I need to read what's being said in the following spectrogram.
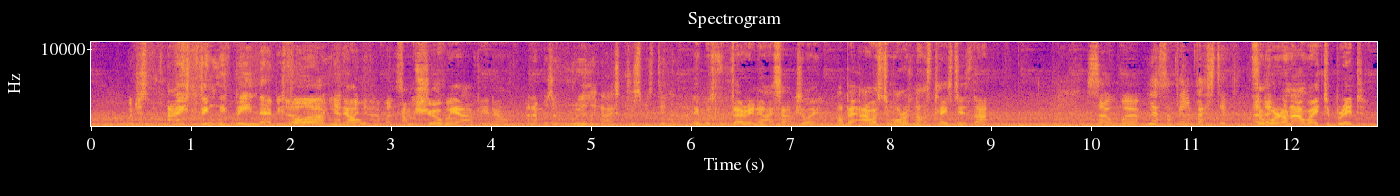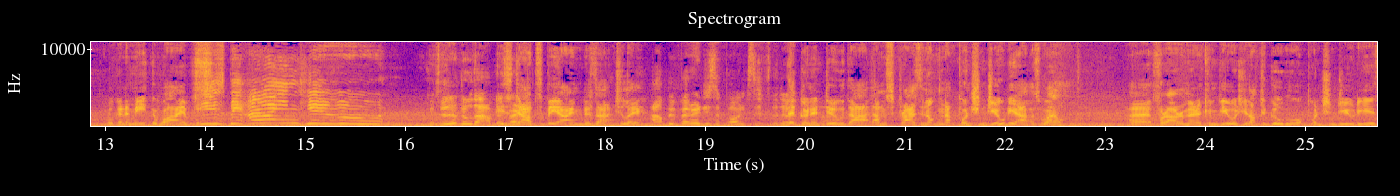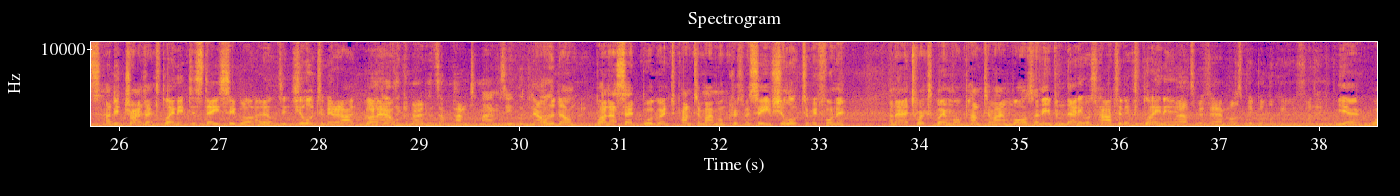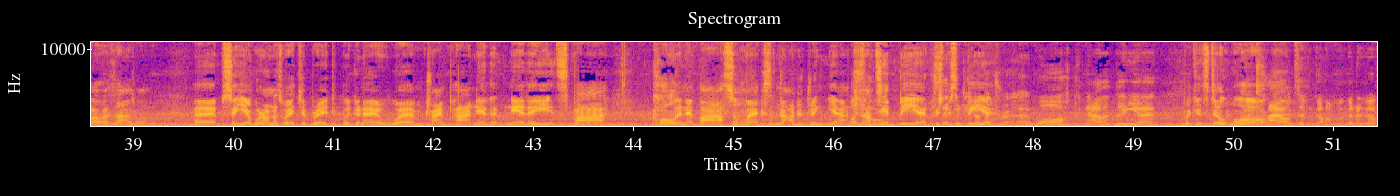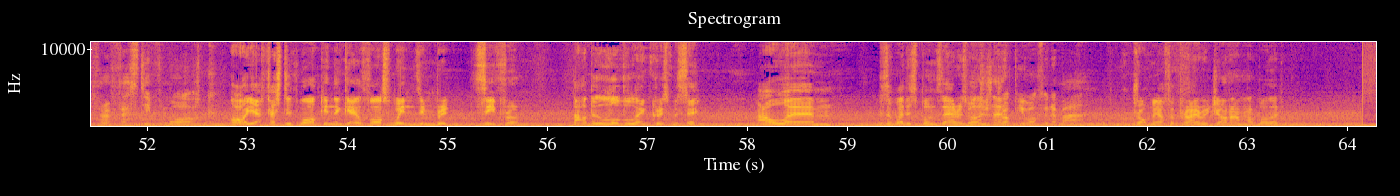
I think we've been there before. I've you know, been at Wetherspoons I'm sure we have. You know, and it was a really nice Christmas dinner. That. it was very nice actually. I bet ours tomorrow's not as tasty as that. So uh, yes, I'm feeling festive. So we're on our way to Brid. We're going to meet the wives. He's behind you. If they don't do that, His very, dad's behind us actually. I'll be very disappointed if they don't. They're going to do that. I'm surprised they're not going to have Punch and Judy out as well. Uh, for our American viewers, you'll have to Google what Punch and Judy is. I did try to explain it to Stacey, but I don't think she looked at me right, Well, gone I don't out. think Americans have pantomimes either. No, they don't. When I said we're going to pantomime on Christmas Eve, she looked at me funny, and I had to explain what pantomime was, and even then it was hard to explain it. Well, to be fair, most people look at you funny. Yeah, well, there's that as well. Uh, so yeah, we're on our way to Brid. We're going to um, try and park near the near the spa, call in a bar somewhere because I've not had a drink yet. Well, no, Fancy a beer, Christmas beer. A, walk. Now that the, uh, We can still the walk. clouds have gone, we're going to go for a festive walk. Oh yeah, festive walk in the gale force winds in Brid seafront. That'll be lovely and Christmassy. I'll um, there's a Wetherspoons there as We'll well, just drop you off in a bar. drop me off at Priory John, I'm not bothered.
